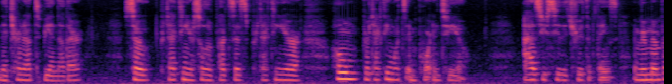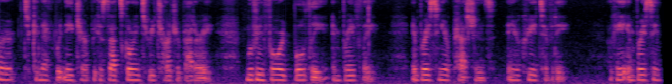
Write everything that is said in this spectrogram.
and they turn out to be another. So, protecting your solar plexus, protecting your home, protecting what's important to you as you see the truth of things. And remember to connect with nature because that's going to recharge your battery. Moving forward boldly and bravely, embracing your passions and your creativity okay? Embracing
